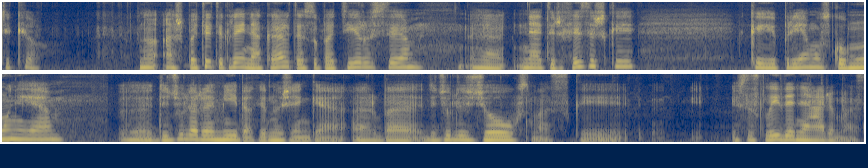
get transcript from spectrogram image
tikiu. Nu, aš pati tikrai nekartą esu patyrusi, e, net ir fiziškai, kai priemus komuniją e, didžiulę ramybę, kai nužengia, arba didžiulis džiaugsmas, kai išsisklaidė nerimas.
